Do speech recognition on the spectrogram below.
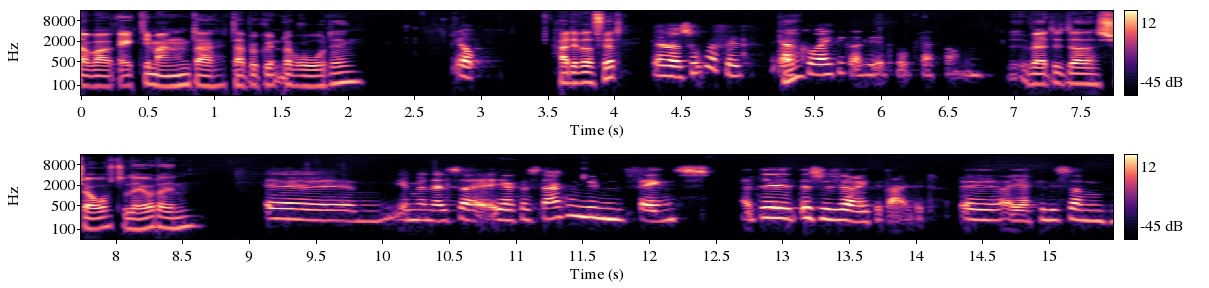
der var rigtig mange, der, der begyndte at bruge det, ikke? Jo. Har det været fedt? Det har været super fedt. Jeg ja. kunne rigtig godt lide at bruge platformen. Hvad er det, der er sjovest at lave derinde? Øh, jamen altså, jeg kan snakke med mine fans, og det, det synes jeg er rigtig dejligt. Øh, og jeg kan ligesom,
